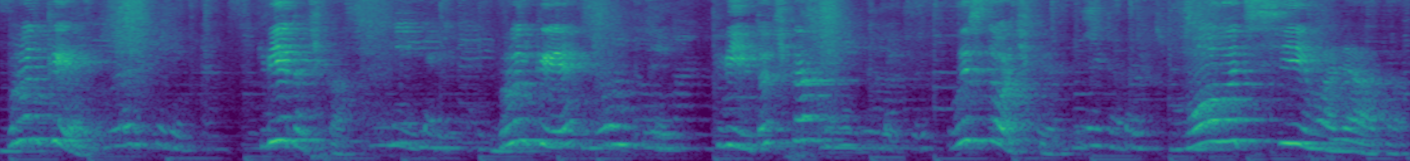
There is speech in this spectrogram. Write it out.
бруньки, квіточка, бруньки, квіточка, листочки. Молодці, малята!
